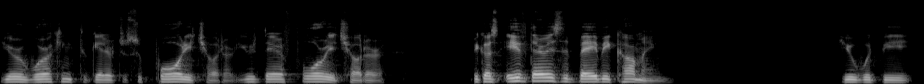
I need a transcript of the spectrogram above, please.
You're working together to support each other. You're there for each other. Because if there is a baby coming, you would be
